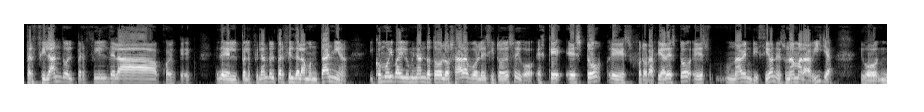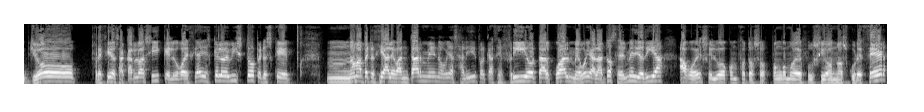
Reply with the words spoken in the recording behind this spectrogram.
perfilando el perfil de la del, perfilando el perfil de la montaña y cómo iba iluminando todos los árboles y todo eso, digo, es que esto es, fotografiar esto es una bendición, es una maravilla. Digo, yo prefiero sacarlo así que luego decía, es que lo he visto, pero es que mm, no me apetecía levantarme, no voy a salir porque hace frío, tal cual, me voy a las 12 del mediodía, hago eso y luego con Photoshop pongo modo de fusión oscurecer,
